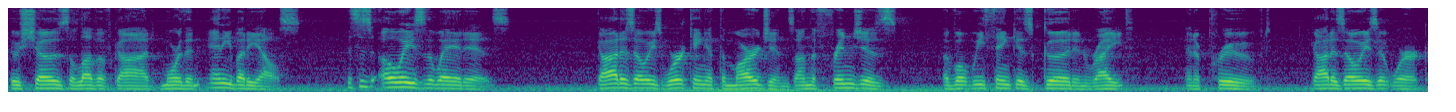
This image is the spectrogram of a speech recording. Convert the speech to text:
who shows the love of God more than anybody else. This is always the way it is. God is always working at the margins, on the fringes of what we think is good and right and approved. God is always at work.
